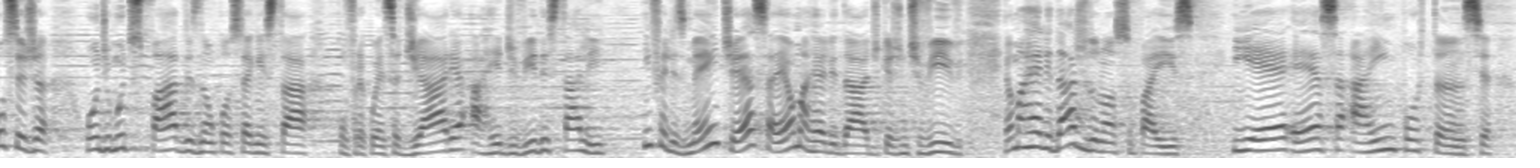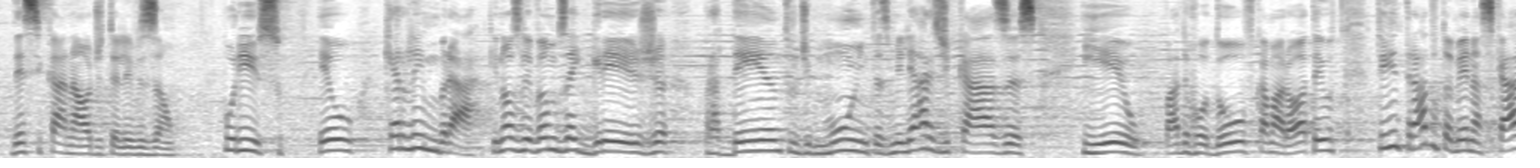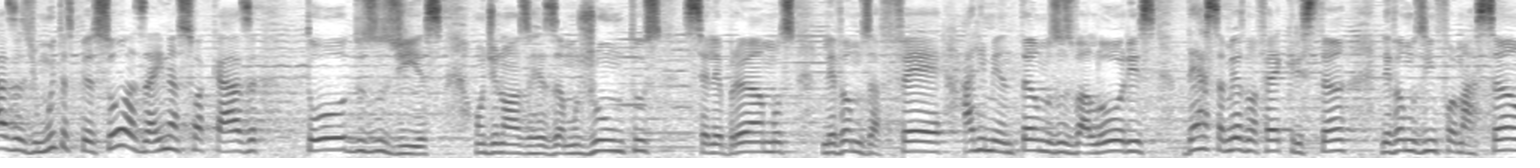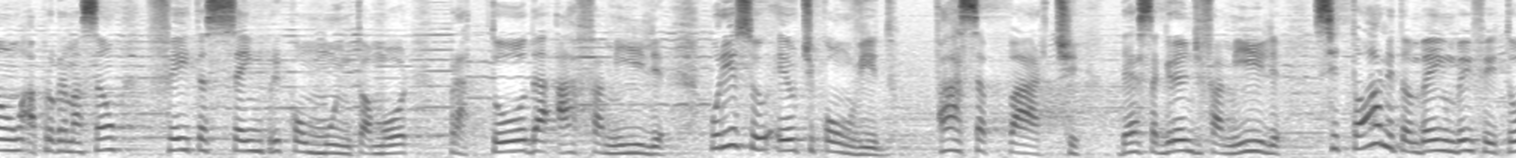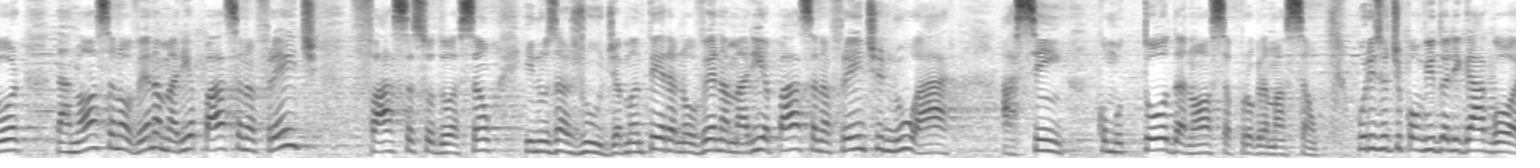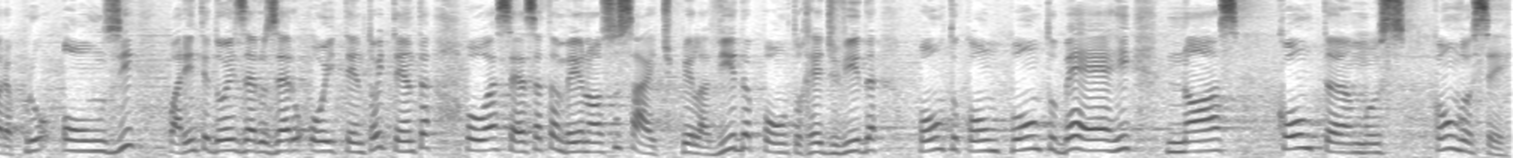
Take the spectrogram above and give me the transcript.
Ou seja, onde muitos padres não conseguem estar com frequência diária, a Rede Vida está ali. Infelizmente, essa é uma realidade que a gente vive, é uma realidade do nosso país e é essa a importância desse canal de televisão. Por isso, eu quero lembrar que nós levamos a igreja para dentro de muitas, milhares de casas e eu, Padre Rodolfo Camarota, eu tenho entrado também nas casas de muitas pessoas aí na sua casa todos os dias, onde nós rezamos juntos, celebramos, levamos a fé, alimentamos os valores dessa mesma fé cristã, levamos informação, a programação feita sempre com muito amor para toda a família. Por isso eu te convido, faça parte dessa grande família, se torne também um benfeitor da nossa novena Maria Passa na Frente. Faça sua doação e nos ajude a manter a novena Maria Passa na Frente no ar assim como toda a nossa programação. Por isso eu te convido a ligar agora para o 11 4200 8080 ou acessa também o nosso site pelavida.redvida.com.br. Nós contamos com você.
